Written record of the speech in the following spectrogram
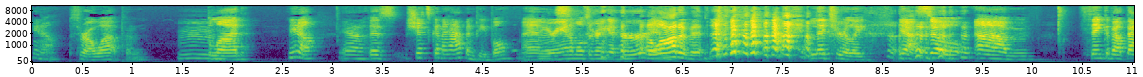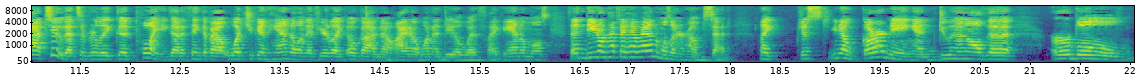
you know throw up and Mm, blood. You know, Yeah, because shit's gonna happen, people, and your animals are gonna get hurt. a and- lot of it. literally yeah so um think about that too that's a really good point you got to think about what you can handle and if you're like oh god no i don't want to deal with like animals then you don't have to have animals on your homestead like just you know gardening and doing all the herbal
